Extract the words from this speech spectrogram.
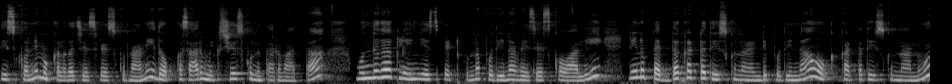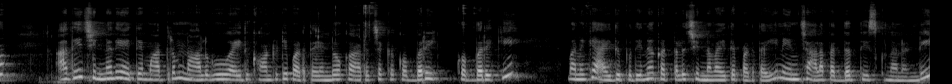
తీసుకొని ముక్కలుగా చేసి వేసుకున్నాను. ఇది ఒక్కసారి మిక్స్ చేసుకున్న తర్వాత ముందుగా క్లీన్ చేసి పెట్టుకున్న పుదీనా వేసేసుకోవాలి. నేను పెద్ద కట్ట తీసుకున్నానండి పుదీనా ఒక కట్ట తీసుకున్నాను. అదే చిన్నది అయితే మాత్రం నాలుగు ఐదు క్వాంటిటీ పడతాయండి. ఒక అరచక్క కొబ్బరి కొబ్బరికి మనకి ఐదు పుదీనా కట్టలు చిన్నవి అయితే పడతాయి. నేను చాలా పెద్దది తీసుకున్నానండి.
